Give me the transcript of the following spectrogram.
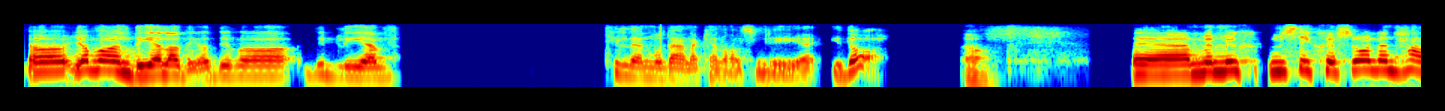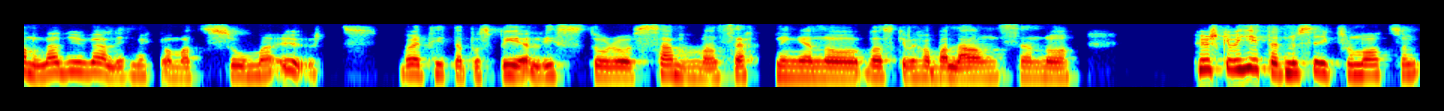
jag, jag var en del av det och det, var, det blev till den moderna kanal som det är idag. Ja. Eh, men musikchefsrollen handlade ju väldigt mycket om att zooma ut. Börja titta på spellistor och sammansättningen och vad ska vi ha balansen och hur ska vi hitta ett musikformat som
